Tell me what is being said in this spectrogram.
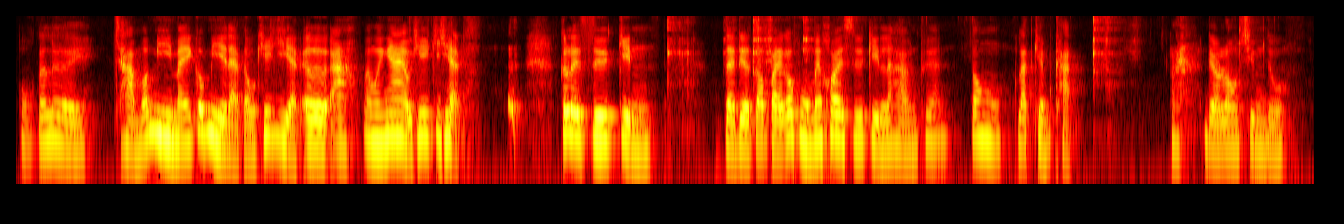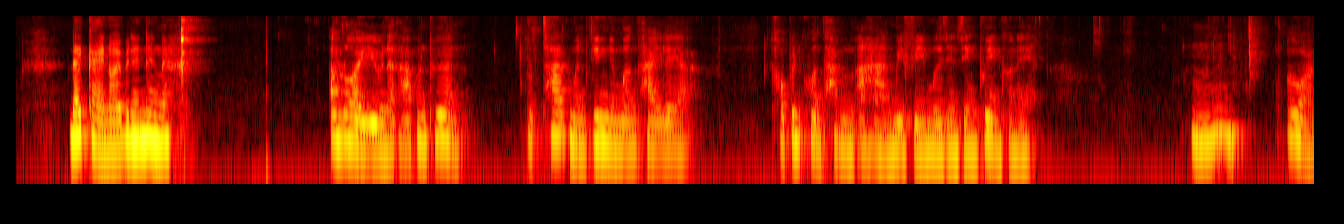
โอก็เลยถามว่ามีไหมก็มีแหละแต่โอขี้เกียจเอออะมันง่ายๆโอขี้เกียจก็เลยซื้อกิน แต่เดี๋ยวต่อไปก็คงไม่ค่อยซื้อกินแล้วค่ะเพื่อนๆต้องรัดเข็มขัด เดี๋ยวลองชิมดู ได้ไก่น้อยไปนิดนึงนะ อร่อยอยู่นะคะเพื่อนๆ รสชาติเหมือนกินอยู่เมืองไทยเลยอะ่ะ เขาเป็นคนทำอาหารมีฝีมือจริง ๆ ผู้หญิงคนนี้อืมอร่อย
